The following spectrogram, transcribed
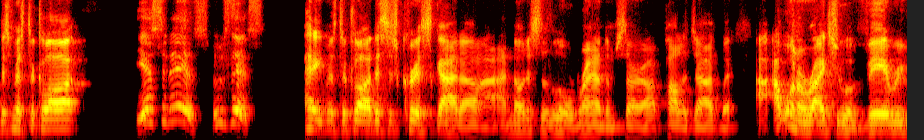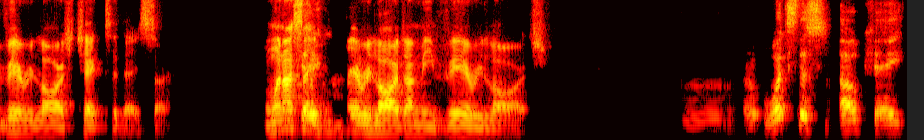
This Mr. Claude? Yes, it is. Who's this? Hey, Mr. Claude, this is Chris Scott. Uh, I know this is a little random, sir. I apologize, but I, I want to write you a very, very large check today, sir. And When I say very large, I mean very large. Uh, What's this? Okay.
